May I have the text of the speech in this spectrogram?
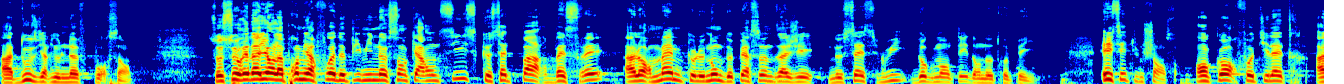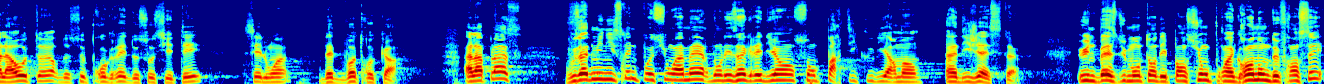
à 12,9%. Ce serait d'ailleurs la première fois depuis 1946 que cette part baisserait, alors même que le nombre de personnes âgées ne cesse, lui, d'augmenter dans notre pays. Et c'est une chance. Encore faut-il être à la hauteur de ce progrès de société. C'est loin d'être votre cas. À la place, vous administrez une potion amère dont les ingrédients sont particulièrement indigestes. Une baisse du montant des pensions pour un grand nombre de Français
